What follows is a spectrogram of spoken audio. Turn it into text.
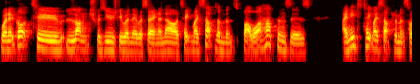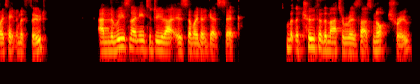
when it got to lunch was usually when they were saying, and now I'll take my supplements. But what happens is I need to take my supplements so I take them with food. And the reason I need to do that is so I don't get sick. But the truth of the matter is that's not true.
